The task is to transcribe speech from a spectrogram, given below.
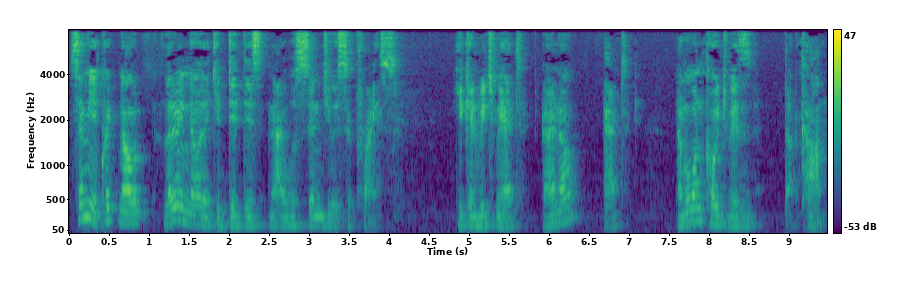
Send me a quick note, let me know that you did this, and I will send you a surprise. you can reach me at erno at number1coachbiz.com.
